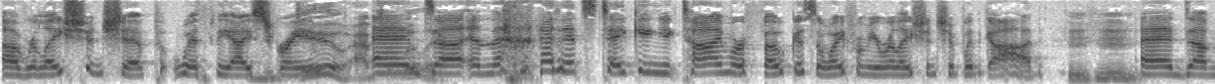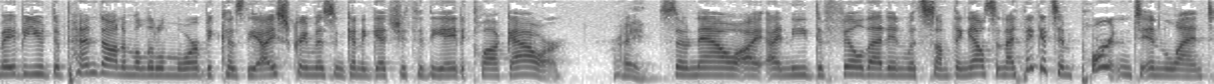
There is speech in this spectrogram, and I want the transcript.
a relationship with the ice You cream. do, absolutely. And, uh, and, then, and it's taking time or focus away from your relationship with God. Mm-hmm. And uh, maybe you depend on Him a little more because the ice cream isn't going to get you through the 8 o'clock hour. right. So now I, I need to fill that in with something else. And I think it's important in Lent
